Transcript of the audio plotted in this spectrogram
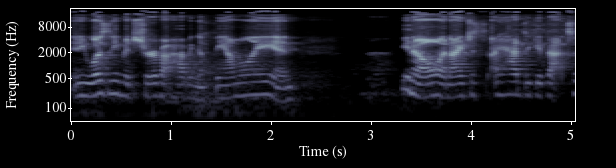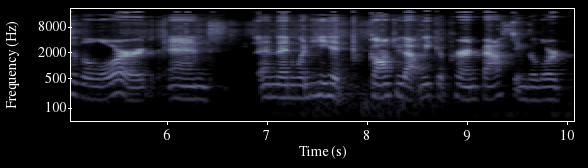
and he wasn't even sure about having a family, and you know, and I just I had to give that to the Lord, and and then when he had gone through that week of prayer and fasting, the Lord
